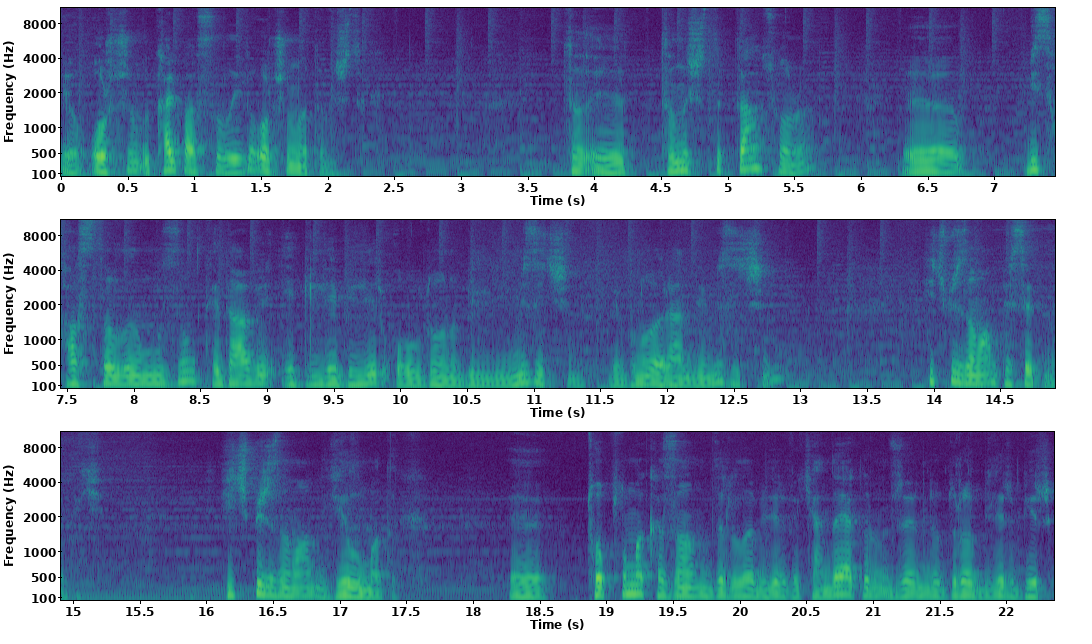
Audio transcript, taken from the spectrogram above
E, Orçun kalp hastalığıyla Orçun'la tanıştık. Ta- e, tanıştıktan sonra e, biz hastalığımızın tedavi edilebilir olduğunu bildiğimiz için ve bunu öğrendiğimiz için hiçbir zaman pes etmedik. Hiçbir zaman yılmadık. E, topluma kazandırılabilir ve kendi ayaklarının üzerinde durabilir bir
